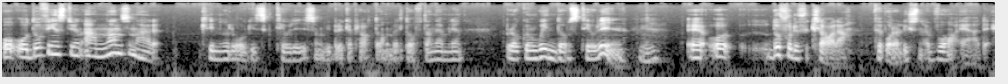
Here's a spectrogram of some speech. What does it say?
Och, och då finns det ju en annan sån här kriminologisk teori som vi brukar prata om väldigt ofta, nämligen Broken Windows-teorin. Mm. Eh, och då får du förklara för våra lyssnare, vad är det?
